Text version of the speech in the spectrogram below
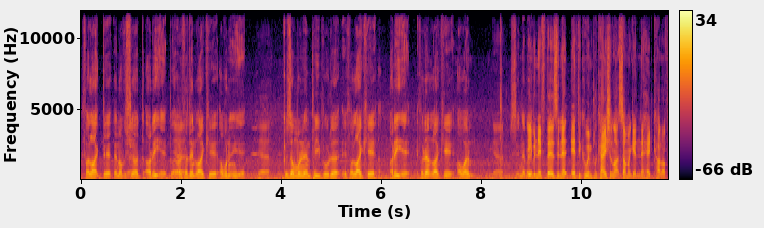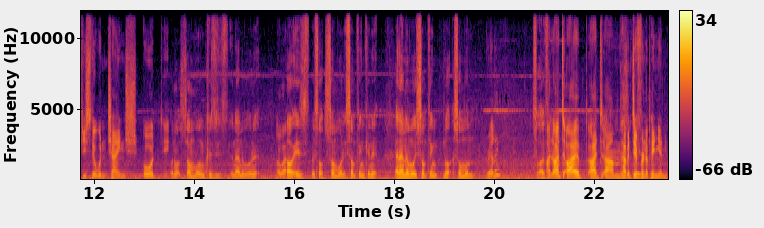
If I liked it, then obviously Yeah. I'd, I'd eat it. But Yeah. if I didn't like it, I wouldn't eat it. Yeah. Because I'm one of them people that if I like it, I'd eat it. If I don't like it, I won't. Yeah. Sit in a bit. Even if there's an ethical implication, like someone getting their head cut off, you still wouldn't change or. well, not someone, because it's an animal, isn't it? Oh, wow. Oh, it is. It's not someone. It's something in it. An animal is something, not someone. really? So I I'd, I'd, I'd, I'd um, have a different opinion.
